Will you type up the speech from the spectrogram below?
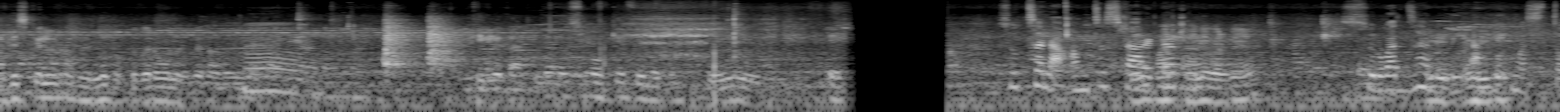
आधीच केलं राहतं ना फक्त गरम होणार हम्म. तिले टाकलं स्मोकी फील सो चला आमचं फार छान स्टार्टर आहे सुरुवात झालेली आहे मस्त.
